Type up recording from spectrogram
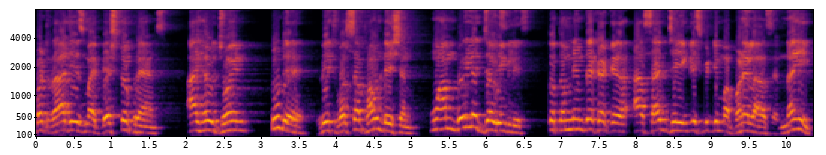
but Raj is my best friends I have joined today with Varsha foundation હું આમ બોલી જ જાઉં ઇંગ્લિશ તો તમને એમ દેખાય કે આ સાહેબ જે ઇંગ્લિશ મીડિયમમાં ભણેલા હશે. નહીં.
